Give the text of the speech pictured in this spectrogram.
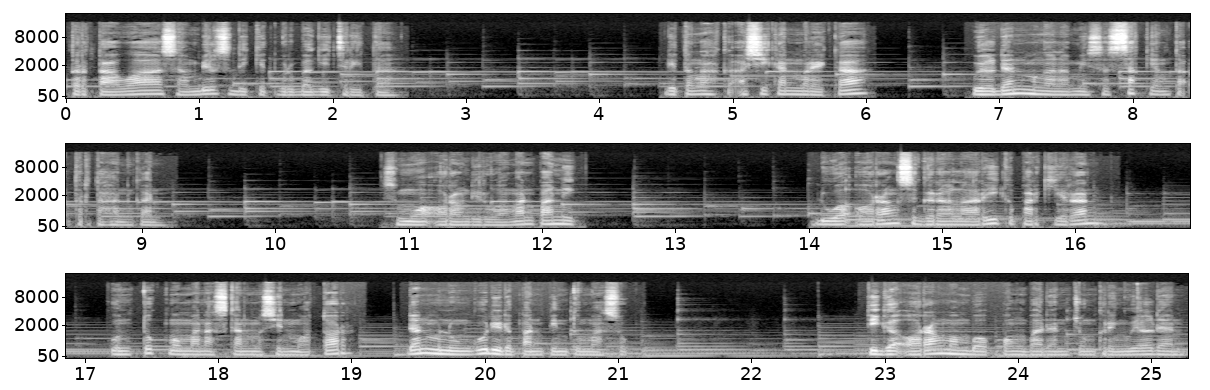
tertawa sambil sedikit berbagi cerita. Di tengah keasikan mereka, Wildan mengalami sesak yang tak tertahankan. Semua orang di ruangan panik. Dua orang segera lari ke parkiran untuk memanaskan mesin motor dan menunggu di depan pintu masuk. Tiga orang membopong badan cungkring Wildan.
